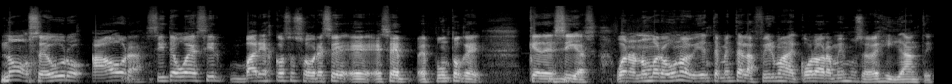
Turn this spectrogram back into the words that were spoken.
No, seguro. Ahora sí te voy a decir varias cosas sobre ese, ese punto que, que decías. Bueno, número uno, evidentemente la firma de Cole ahora mismo se ve gigante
